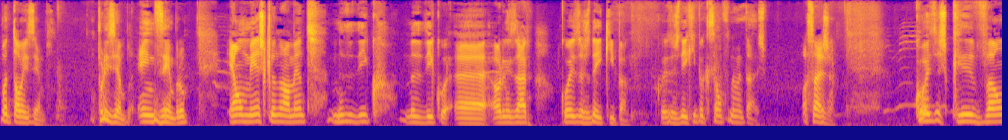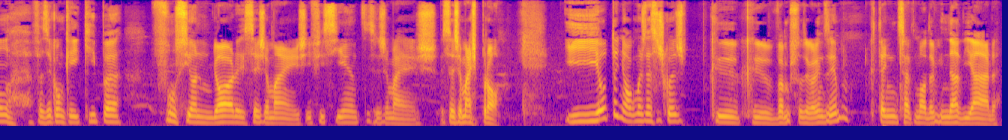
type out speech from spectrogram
Vou dar um exemplo. Por exemplo, em dezembro é um mês que eu normalmente me dedico, me dedico a, a organizar coisas da equipa, coisas da equipa que são fundamentais. Ou seja, coisas que vão fazer com que a equipa funcione melhor e seja mais eficiente, seja mais, seja mais pró. E eu tenho algumas dessas coisas que, que vamos fazer agora em dezembro, que tenho de certo modo vindo a adiar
